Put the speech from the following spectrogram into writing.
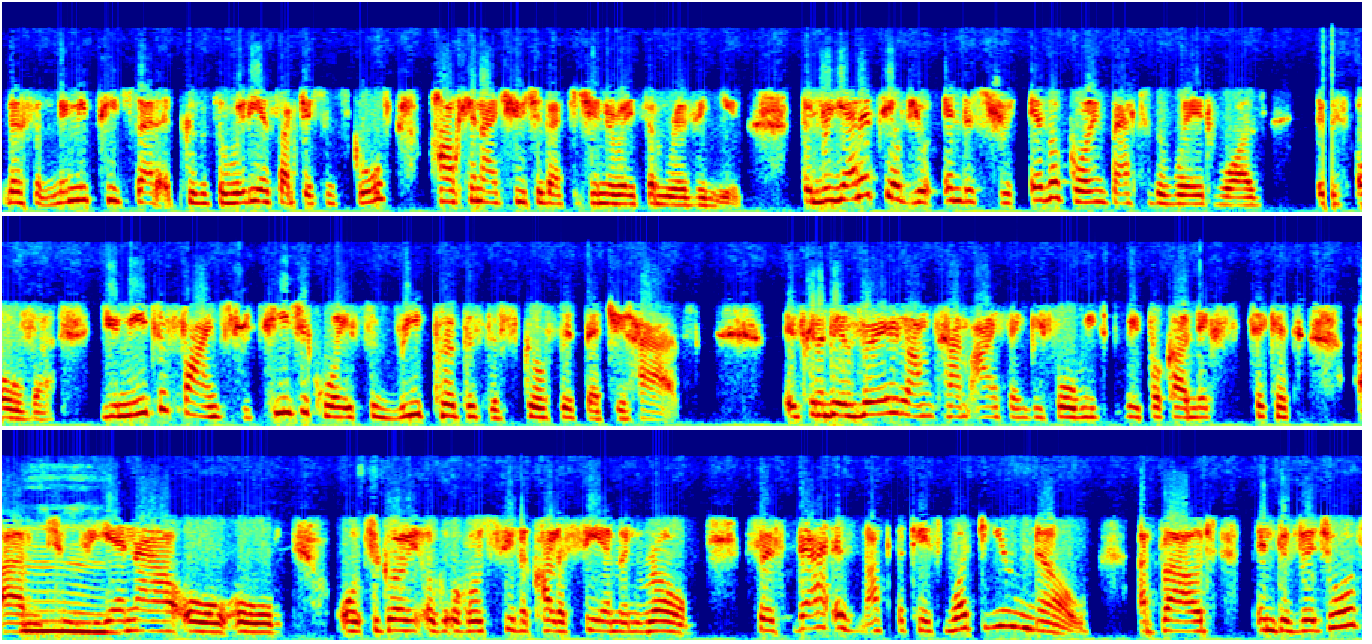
listen, let me teach that because it's already a subject in schools. How can I tutor that to generate some revenue? The reality of your industry ever going back to the way it was is over. You need to find strategic ways to repurpose the skill set that you have it's going to be a very long time, I think, before we we book our next ticket um, mm. to Vienna or or or to go or, or go see the Colosseum in Rome. So if that is not the case, what do you know about individuals?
